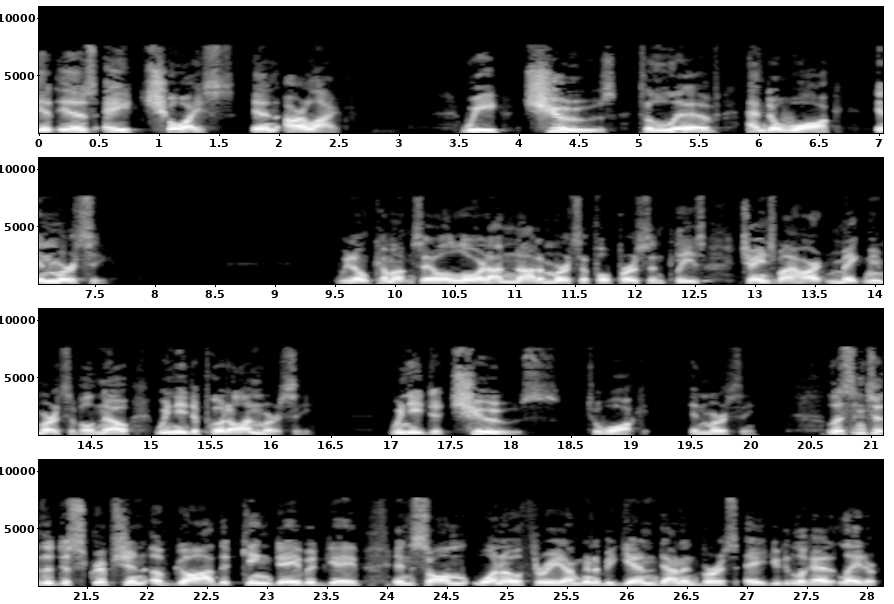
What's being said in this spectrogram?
It is a choice in our life. We choose to live and to walk in mercy. We don't come up and say, Oh Lord, I'm not a merciful person. Please change my heart and make me merciful. No, we need to put on mercy. We need to choose to walk in mercy. Listen to the description of God that King David gave in Psalm 103. I'm going to begin down in verse 8. You can look at it later.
